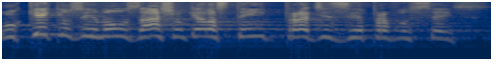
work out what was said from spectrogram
o que que os irmãos acham que elas têm para dizer para vocês?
